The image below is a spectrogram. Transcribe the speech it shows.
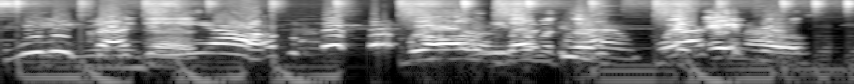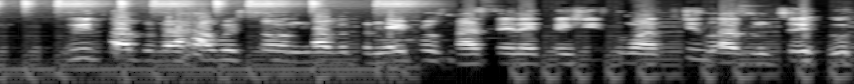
He be really cracking does. me up. We're all in love with just them. have Where's cracking up. April? We talked about how we're so in love with them. April's not saying anything. She's the one. She loves them too.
